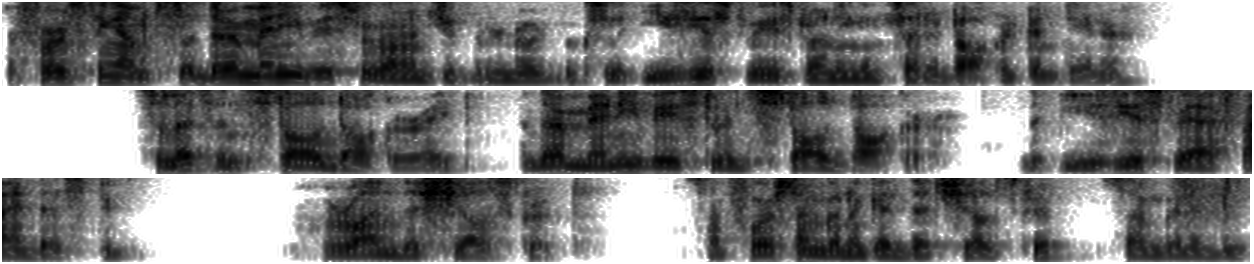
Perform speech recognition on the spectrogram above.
the first thing I'm, so there are many ways to run a Jupyter notebook. So the easiest way is running inside a Docker container. So let's install Docker, right? And there are many ways to install Docker. The easiest way I find is to run the shell script. So first I'm going to get that shell script. So I'm going to do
